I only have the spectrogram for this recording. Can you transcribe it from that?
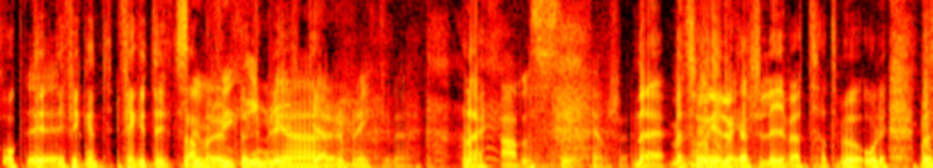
Och det, Det- det fick inte, fick inte riktigt samma fick rubriker. inga rubriker nej. Nej. alls kanske. Nej, men så är det kanske i livet. Att de. Men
